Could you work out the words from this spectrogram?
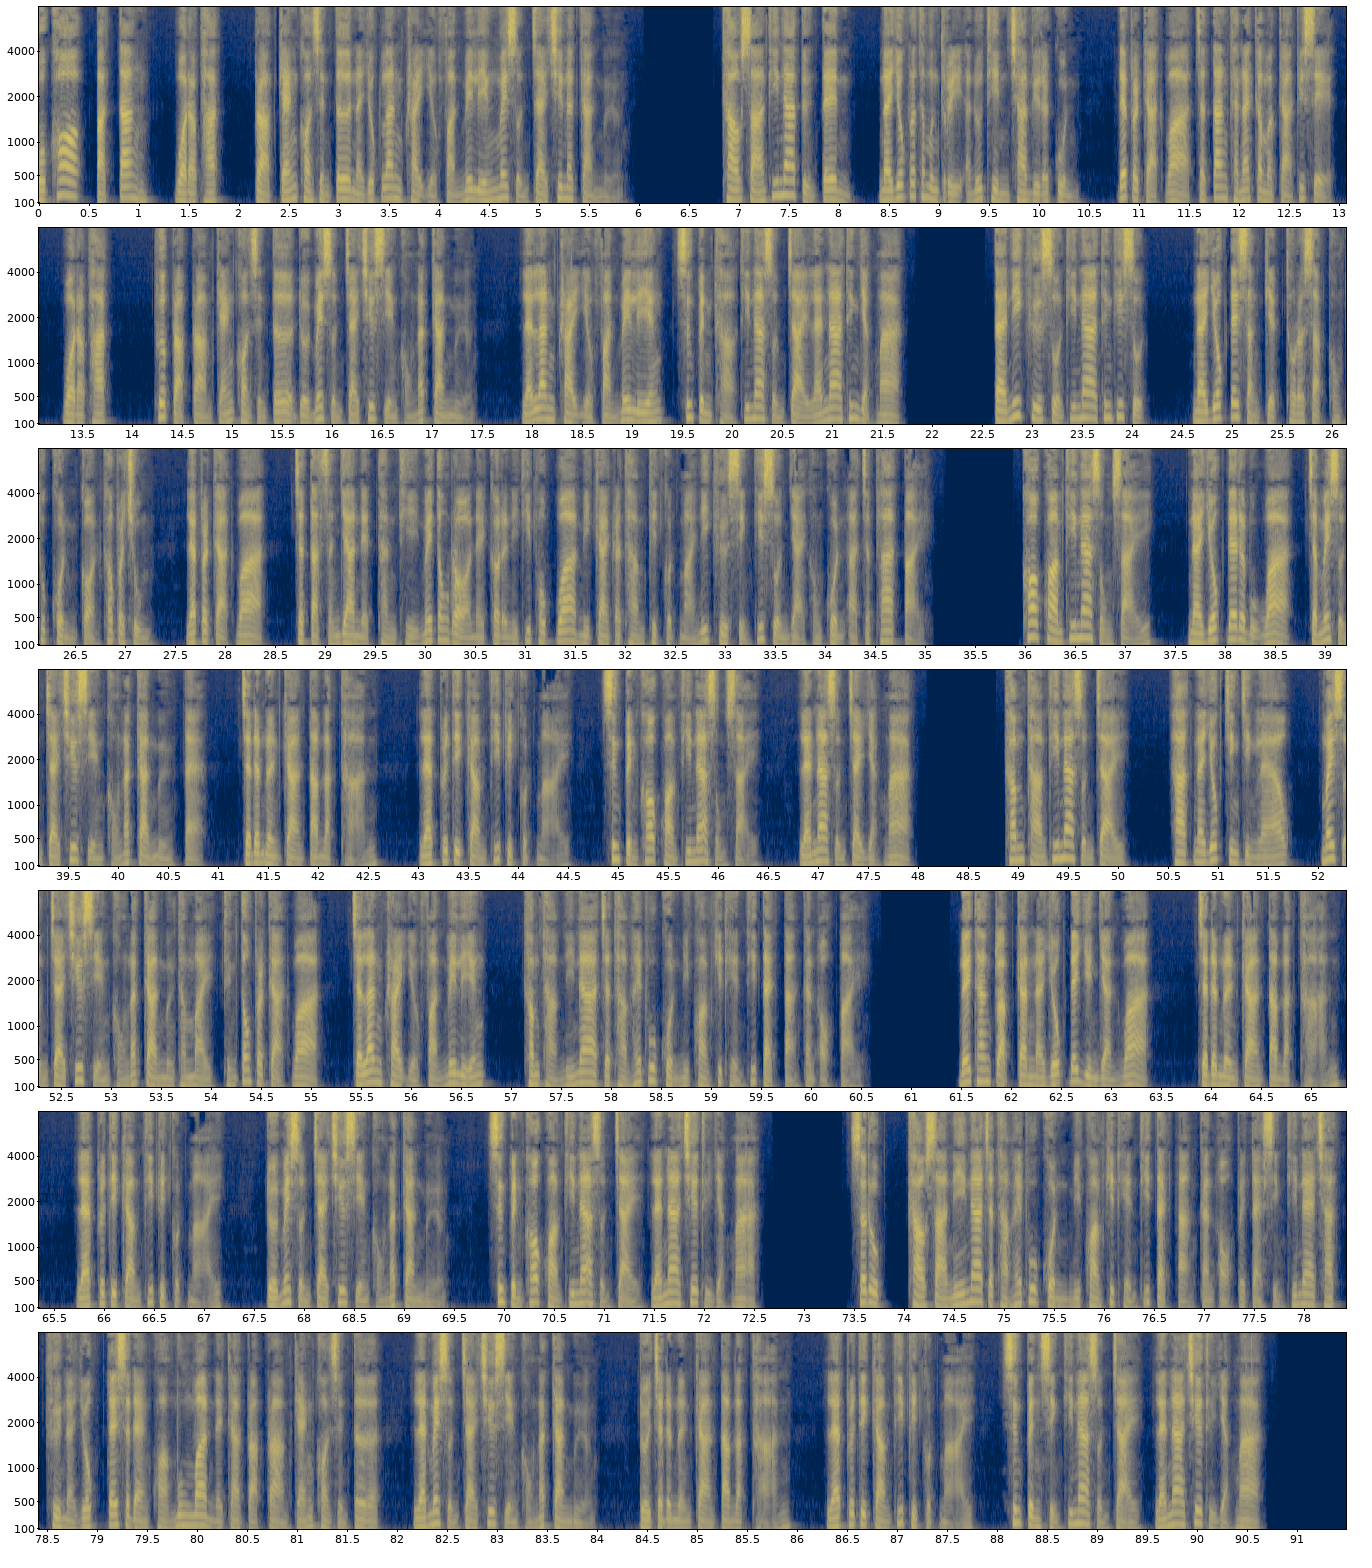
หัวข้อปัดตั้ง วรพักปราบแก๊งคอนเซนเตอร์นายกลั่นใครเอี่ยวฟันไม่เลี้ยงไม่สนใจชื่อนักการเมือง ข่าวสารที่น่าตื่นเต้น นายกรัฐมนตรีอนุทินชาญวีรกุล ได้ประกาศว่าจะตั้งคณะกรรมการพิเศษ วรพักเพื่อปราบปรามแก๊งคอนเซนเตอร์ โดยไม่สนใจชื่อเสียงของนักการเมือง และลั่นใครเอี่ยวฟันไม่เลี้ยง ซึ่งเป็นข่าวที่น่าสนใจและน่าทึ่งอย่างมาก แต่นี่คือส่วนที่น่าทึ่งที่สุด นายกได้สั่งเก็บโทรศัพท์ของทุกคนก่อนเข้าประชุม และประกาศว่า จะตัดสัญญาเน็ตทันทีไม่ต้องรอในกรณีที่พบว่ามีการกระทำผิดกฎหมายนี่คือสิ่งที่ส่วนใหญ่ของคนอาจจะพลาดไป ข้อความที่น่าสงสัย นายกได้ระบุว่าจะไม่สนใจชื่อเสียงของนักการเมืองแต่จะดำเนินการตามหลักฐาน และพฤติกรรมที่ผิดกฎหมาย ซึ่งเป็นข้อความที่น่าสงสัย และน่าสนใจอย่างมากคำถามที่น่าสนใจ หากนายกจริง ๆ แล้ว ไม่สนใจชื่อเสียงของนักการเมืองทำไม ถึงต้องประกาศว่าจะลั่นใครเอี่ยวฟันไม่เลี้ยง คำถามนี้น่าจะทำให้ผู้คนมีความคิดเห็นที่แตกต่างกันออกไป ในทางกลับกันนายกได้ยืนยันว่า จะดำเนินการตามหลักฐาน และพฤติกรรมที่ผิดกฎหมาย โดยไม่สนใจชื่อเสียงของนักการเมือง ซึ่งเป็นข้อความที่น่าสนใจและน่าเชื่อถืออย่างมาก สรุปข่าวสารนี้น่าจะทำให้ผู้คนมีความคิดเห็นที่แตกต่างกันออกไปแต่สิ่งที่แน่ชัด คือนายกได้แสดงความมุ่งมั่นในการปราบปรามแก๊งคอนเซนเตอร์ และไม่สนใจชื่อเสียงของนักการเมือง โดยจะดำเนินการตามหลักฐาน และพฤติกรรมที่ผิดกฎหมาย ซึ่งเป็นสิ่งที่น่าสนใจและน่าเชื่อถืออย่างมาก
